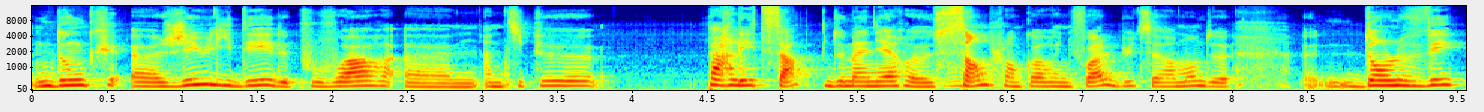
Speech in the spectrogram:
Donc euh, j'ai eu l'idée de pouvoir euh, un petit peu parler de ça de manière euh, simple, encore une fois. Le but c'est vraiment de d'enlever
